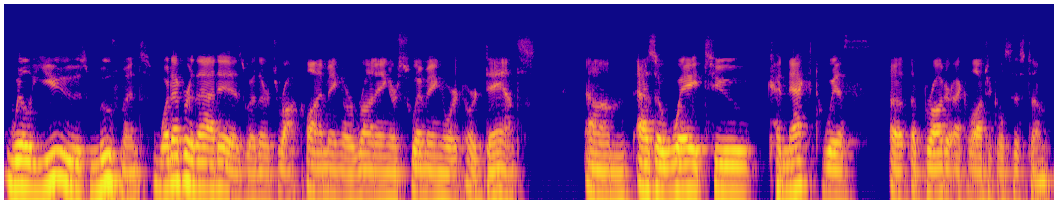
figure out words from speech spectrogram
will use movement, whatever that is, whether it's rock climbing or running or swimming or, or dance, um, as a way to connect with a, a, broader ecological system,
